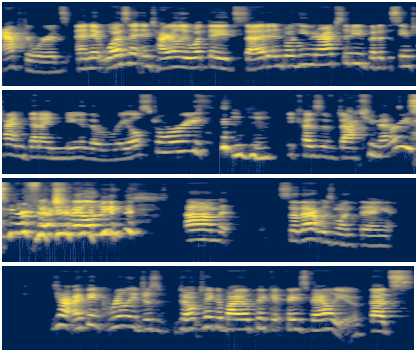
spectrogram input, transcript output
afterwards. And it wasn't entirely what they said in Bohemian Rhapsody, but at the same time, then I knew the real story hmm because of documentaries and their factuality. um, so that was one thing. Yeah, I think really just don't take a biopic at face value. That's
